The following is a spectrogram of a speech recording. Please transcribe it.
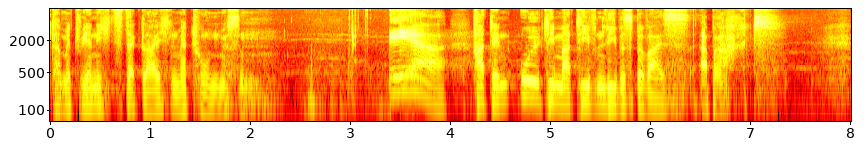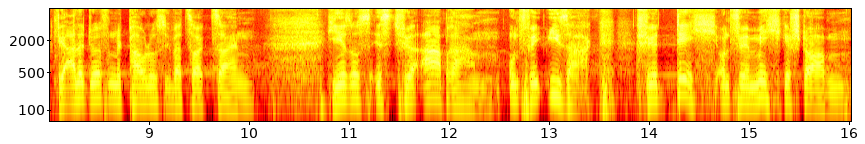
damit wir nichts dergleichen mehr tun müssen. Er hat den ultimativen Liebesbeweis erbracht. Wir alle dürfen mit Paulus überzeugt sein. Jesus ist für Abraham und für Isaac, für dich und für mich gestorben.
